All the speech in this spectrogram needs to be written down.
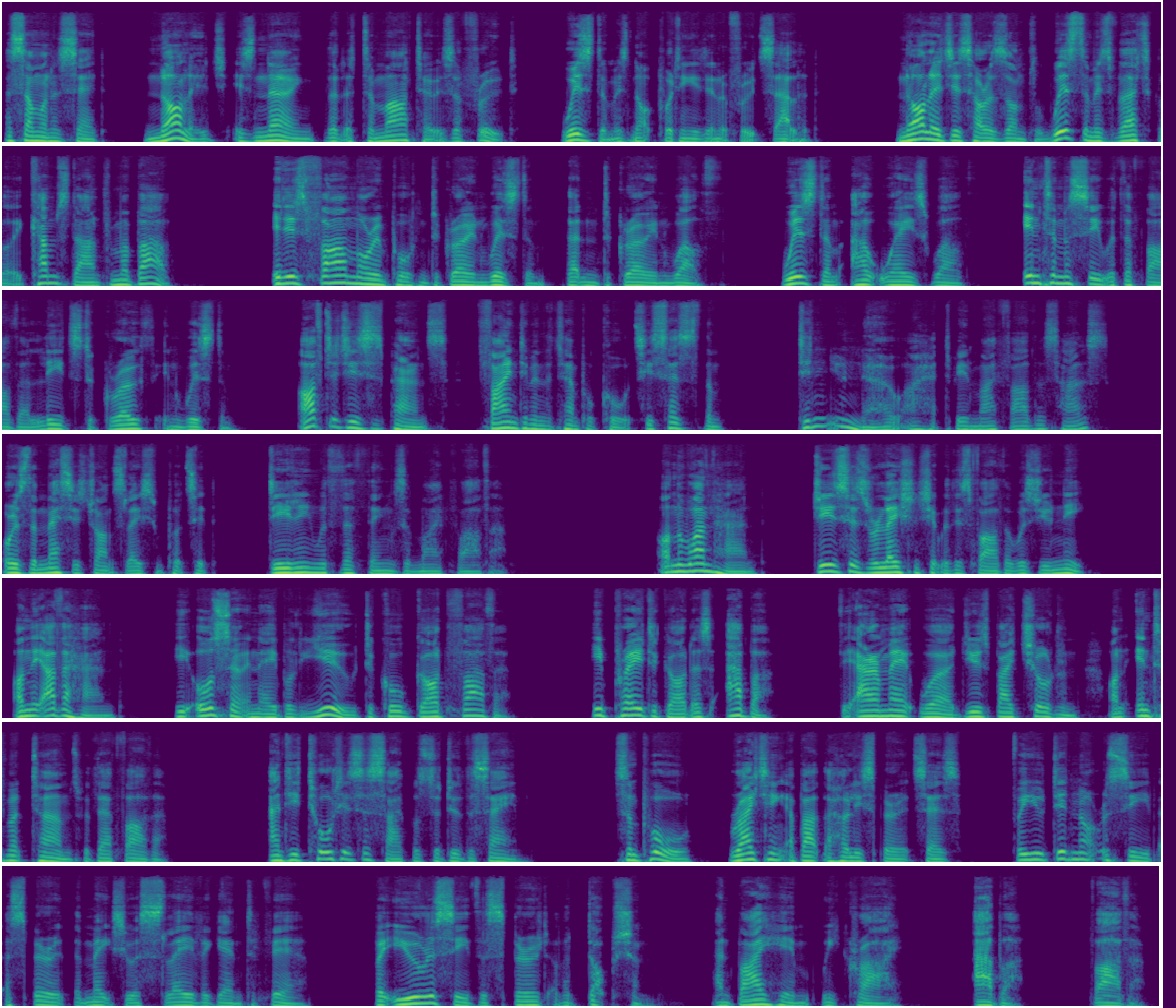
As someone has said, knowledge is knowing that a tomato is a fruit. Wisdom is not putting it in a fruit salad. Knowledge is horizontal. Wisdom is vertical. It comes down from above. It is far more important to grow in wisdom than to grow in wealth. Wisdom outweighs wealth. Intimacy with the Father leads to growth in wisdom. After Jesus' parents find him in the temple courts, he says to them, Didn't you know I had to be in my Father's house? Or as the message translation puts it, dealing with the things of my Father. On the one hand, Jesus' relationship with his Father was unique. On the other hand, he also enabled you to call God Father. He prayed to God as Abba, the Aramaic word used by children on intimate terms with their father. And he taught his disciples to do the same. St. Paul, writing about the Holy Spirit, says, For you did not receive a spirit that makes you a slave again to fear, but you received the spirit of adoption, and by him we cry, Abba, Father.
